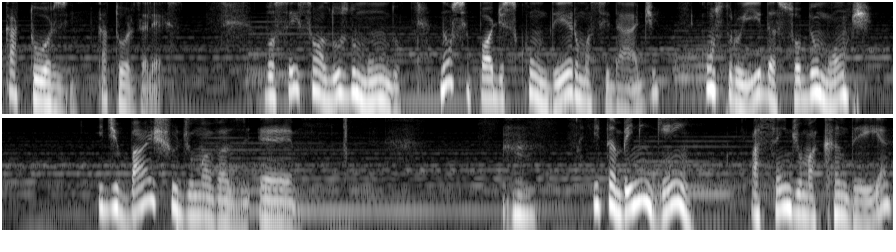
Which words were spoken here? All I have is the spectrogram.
14. 14, aliás. Vocês são a luz do mundo. Não se pode esconder uma cidade construída sob um monte e debaixo de uma vazia. É... E também ninguém acende uma candeia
